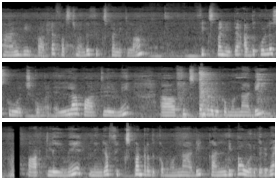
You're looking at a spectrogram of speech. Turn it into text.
ஹேண்ட் வீல் பார்ட்டை ஃபஸ்ட்டு வந்து ஃபிக்ஸ் பண்ணிக்கலாம். ஃபிக்ஸ் பண்ணிவிட்டு அதுக்குள்ளே ஸ்க்ரூ வச்சுக்கோங்க. எல்லா பார்ட்லேயுமே ஃபிக்ஸ் பண்ணுறதுக்கு முன்னாடி பார்ட்லேயுமே நீங்கள் ஃபிக்ஸ் பண்ணுறதுக்கு முன்னாடி கண்டிப்பாக ஒரு தடவை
